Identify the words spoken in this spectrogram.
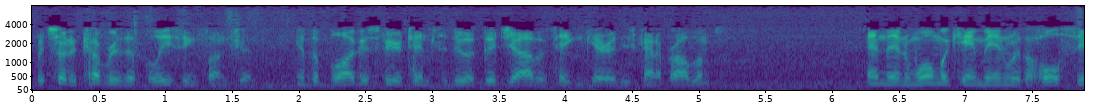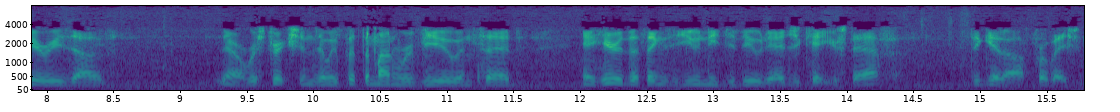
which sort of covers the policing function. You know, the blogosphere tends to do a good job of taking care of these kind of problems. And then WOMMA came in with a whole series of you know, restrictions, and we put them on review and said, hey, here are the things that you need to do to educate your staff to get off probation.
